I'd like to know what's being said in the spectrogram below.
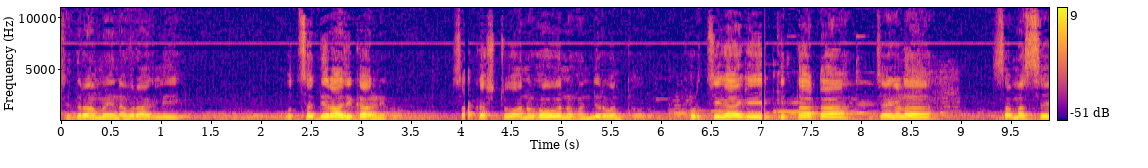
ಸಿದ್ದರಾಮಯ್ಯನವರಾಗಲಿ ಉತ್ಸದ್ಯ ರಾಜಕಾರಣಿಗಳು, ಸಾಕಷ್ಟು ಅನುಭವವನ್ನು ಹೊಂದಿರುವಂಥವ್ರು. ಕುರ್ಚಿಗಾಗಿ ಕಿತ್ತಾಟ, ಜಗಳ, ಸಮಸ್ಯೆ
